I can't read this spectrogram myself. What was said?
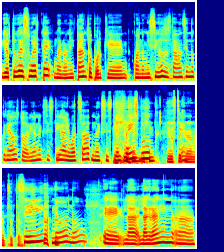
Yo tuve suerte, bueno, ni tanto, porque cuando mis hijos estaban siendo criados todavía no existía el WhatsApp, no existía el Facebook. Instagram, etc. Sí, no, no. Eh, la, la, gran, uh,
